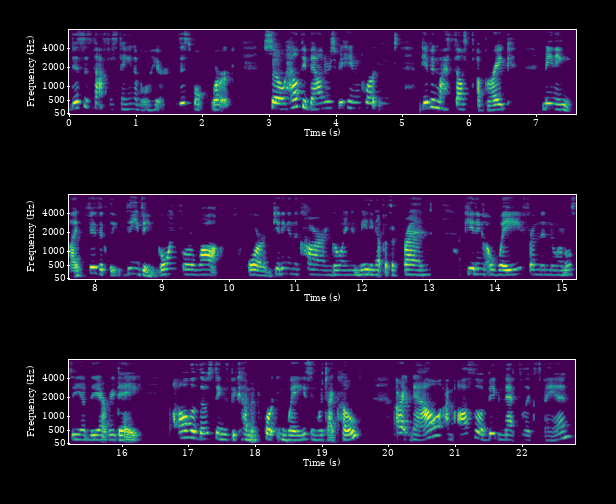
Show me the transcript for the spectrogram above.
this is not sustainable here. This won't work. So healthy boundaries became important. Giving myself a break, meaning like physically leaving, going for a walk, or getting in the car and going and meeting up with a friend, getting away from the normalcy of the everyday. All of those things become important ways in which I cope. All right, now I'm also a big Netflix fan.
